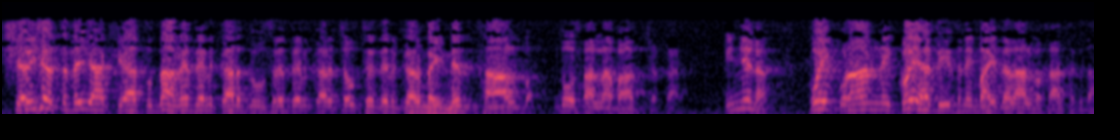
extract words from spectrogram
شریعت نہیں آخیا تاویں دن کر، دوسرے دن کر، چوتھے دن کر، مہینے، سال دو سال بعد چکر۔ انجے نا، کوئی قرآن نہیں، کوئی حدیث نہیں، مائی دلال وکھا سکتا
